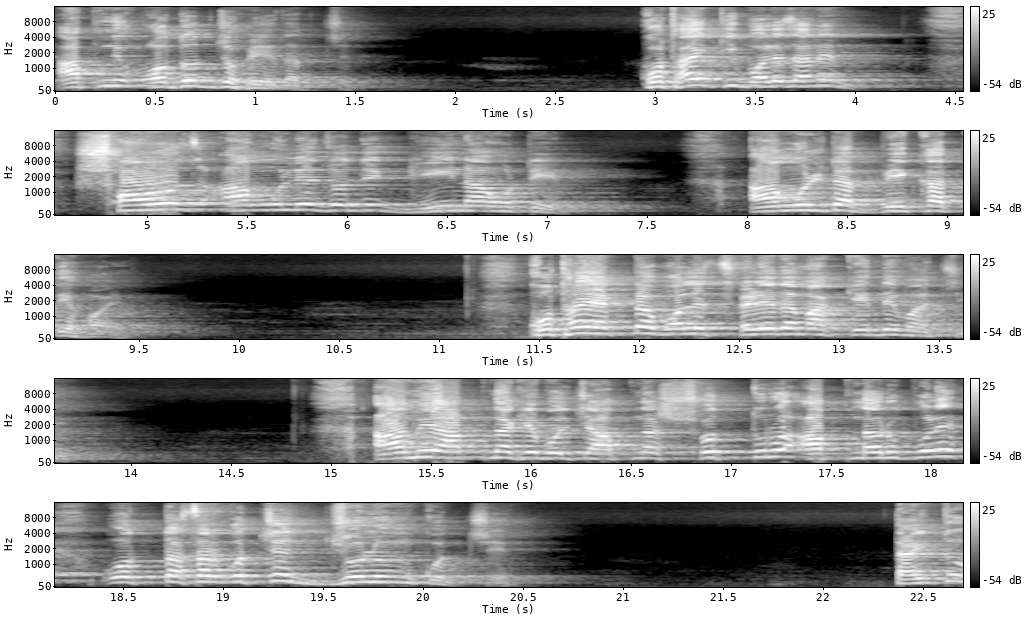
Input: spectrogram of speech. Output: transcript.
আপনি অধৈর্য হয়ে যাচ্ছেন। কোথায় কি বলে জানেন? সহজ আঙুলে যদি ঘি না ওঠে, আঙুলটা বেকাতে হয়। কোথায় একটা বলে, ছেড়ে দে মা, কেঁদে মাছি আমি আপনাকে বলছি, আপনার শত্রু আপনার উপরে অত্যাচার করছে, জুলুম করছে। তাই তো?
